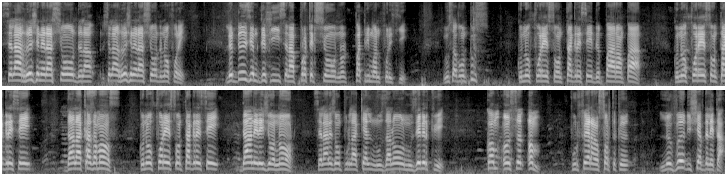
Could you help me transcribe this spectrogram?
c'est la, régénération de la, la régénération de nos forêts. Le deuxième défi, c'est la protection de notre patrimoine forestier. Nous savons tous que nos forêts sont agressées de part en part, que nos forêts sont agressées dans la Casamance, que nos forêts sont agressées dans les régions nord. C'est la raison pour laquelle nous allons nous évertuer comme un seul homme pour faire en sorte que le vœu du chef de l'État,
